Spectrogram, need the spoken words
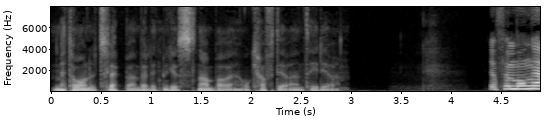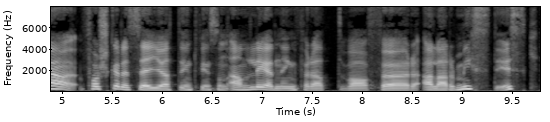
metanutsläppen väldigt mycket snabbare och kraftigare än tidigare. Ja, för många forskare säger ju att det inte finns någon anledning för att vara för alarmistisk.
